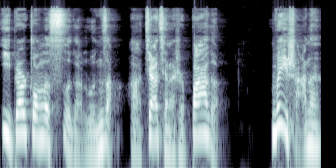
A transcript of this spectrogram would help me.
一边装了四个轮子啊，加起来是八个。为啥呢？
